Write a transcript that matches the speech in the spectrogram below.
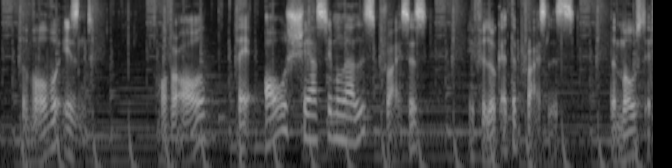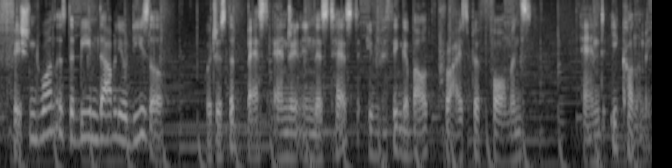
the Volvo isn't. Overall, they all share similar list prices if you look at the price lists. The most efficient one is the BMW diesel, which is the best engine in this test if you think about price performance and economy.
